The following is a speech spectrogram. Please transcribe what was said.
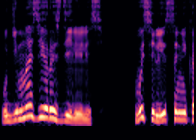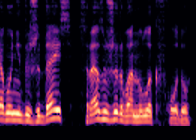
У гимназии разделились. Василиса, никого не дожидаясь, сразу же рванула к входу.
